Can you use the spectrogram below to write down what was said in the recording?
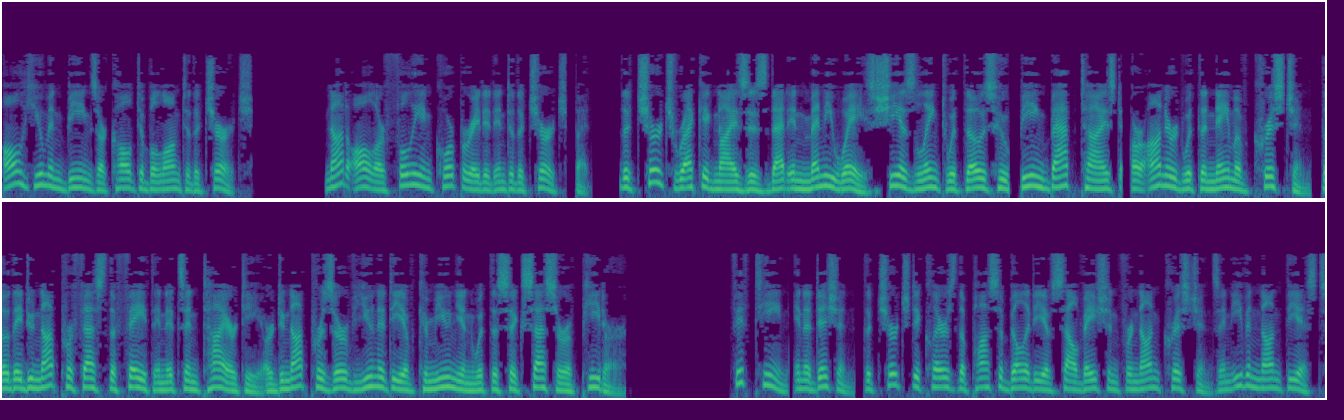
All human beings are called to belong to the Church. Not all are fully incorporated into the Church, but the Church recognizes that in many ways she is linked with those who, being baptized, are honored with the name of Christian, though they do not profess the faith in its entirety or do not preserve unity of communion with the successor of Peter. 15 In addition, the Church declares the possibility of salvation for non-Christians and even non-theists.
